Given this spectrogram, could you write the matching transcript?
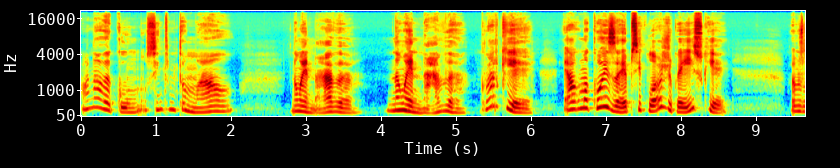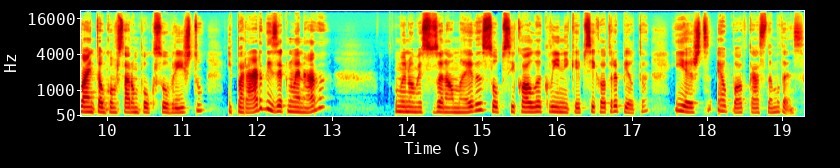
Não é nada como, sinto-me tão mal. Não é nada? Não é nada? Claro que é. É alguma coisa, é psicológico, é isso que é. Vamos lá então conversar um pouco sobre isto e parar de dizer que não é nada? O meu nome é Susana Almeida, sou psicóloga clínica e psicoterapeuta e este é o podcast da mudança.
